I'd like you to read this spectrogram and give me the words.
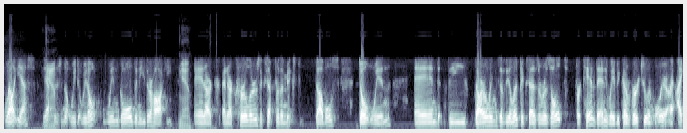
Well, yes, yep, Yeah. There's no we don't- we don't win gold in either hockey, Yeah, and our and our curlers, except for the mixed doubles, don't win. And the darlings of the Olympics, as a result, for Canada anyway, become Virtue and Moir. I, I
